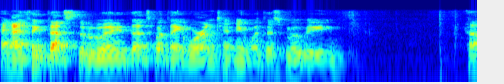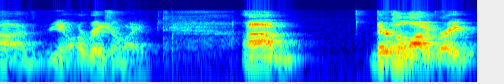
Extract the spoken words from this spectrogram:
and I think that's the way, that's what they were intending with this movie, uh, you know, originally. Um, there's a lot of great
